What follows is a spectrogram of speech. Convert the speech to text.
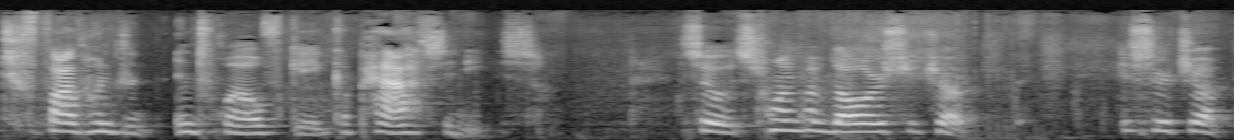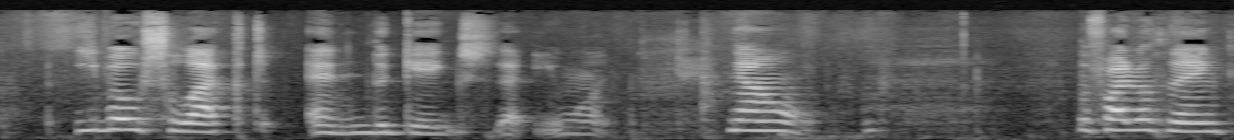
512 gig capacities. So it's twenty five dollars. Search up, search up Evo Select and the gigs that you want. Now, the final thing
